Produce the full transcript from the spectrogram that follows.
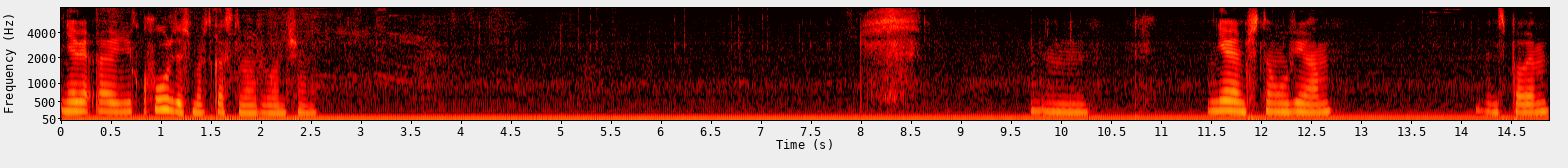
Nie wiem, ej, kurde, smartcasty mam wyłączone. Mm, nie wiem, czy to mówiłam, więc powiem.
